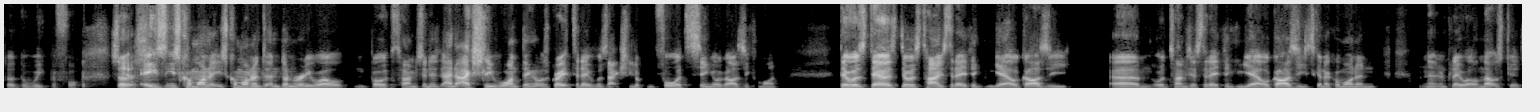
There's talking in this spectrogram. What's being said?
the, the week before. So yes. he's, he's come on. He's come on and, and, done really well both times. And and actually, one thing that was great today was actually looking forward to seeing El Ghazi come on. There was there was there was times today thinking, yeah, El Ghazi um, or times yesterday thinking, yeah, El Ghazi's going to come on and, and play well, and that was good.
